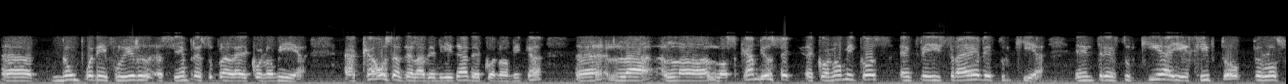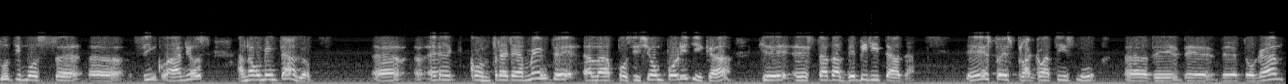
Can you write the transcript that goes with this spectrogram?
eh, no puede influir siempre sobre la economía. A causa de la debilidad económica, la, los cambios e-, económicos entre Israel y Turquía, entre Turquía y Egipto, por los últimos cinco años han aumentado. contrariamente a la posición política que estaba debilitada. Esto es pragmatismo uh, de, de, de, Erdogan,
